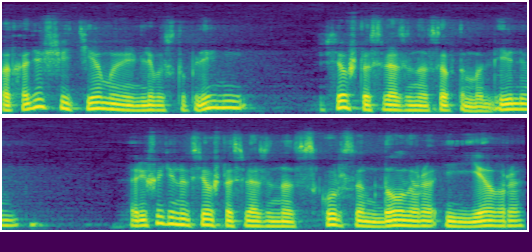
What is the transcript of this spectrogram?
Подходящие темы для выступлений – все, что связано с автомобилем – решительно все, что связано с курсом доллара и евро.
